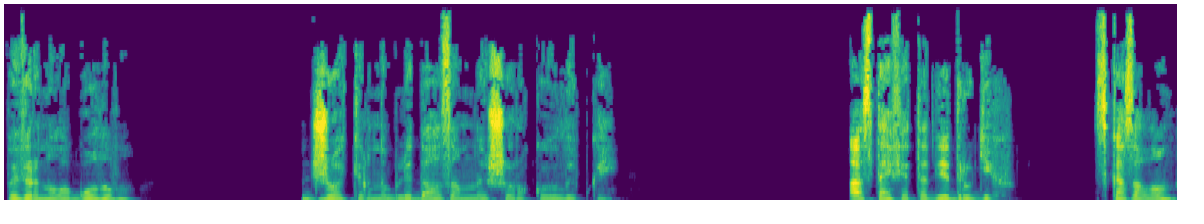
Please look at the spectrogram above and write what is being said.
Повернула голову. Джокер наблюдал за мной широкой улыбкой. «Оставь это для других», — сказал он,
